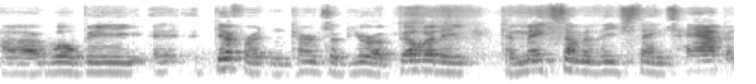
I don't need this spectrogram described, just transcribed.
uh, will be uh, different in terms of your ability to make some of these things happen?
